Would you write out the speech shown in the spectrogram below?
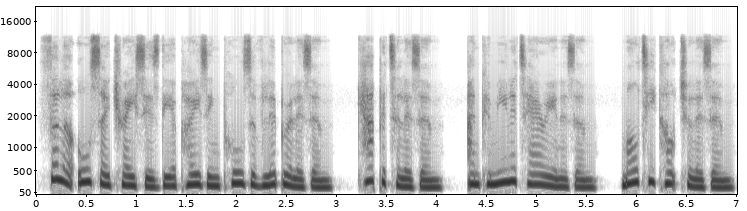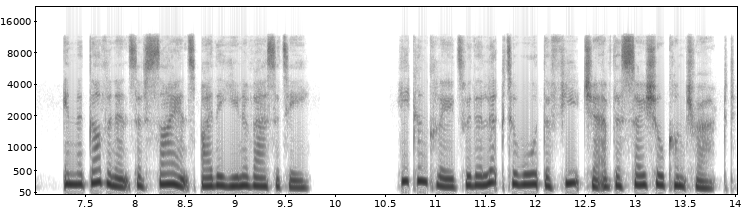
Fuller also traces the opposing poles of liberalism, capitalism, and communitarianism, multiculturalism, in the governance of science by the university. He concludes with a look toward the future of the social contract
